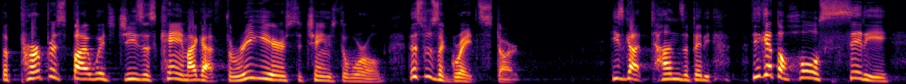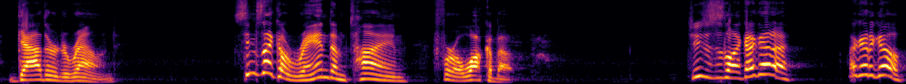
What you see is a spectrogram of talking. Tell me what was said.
the purpose by which Jesus came, I got three years to change the world. This was a great start. He's got tons of pity. He's got the whole city gathered around. Seems like a random time for a walkabout. Jesus is like, I gotta, I gotta go.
